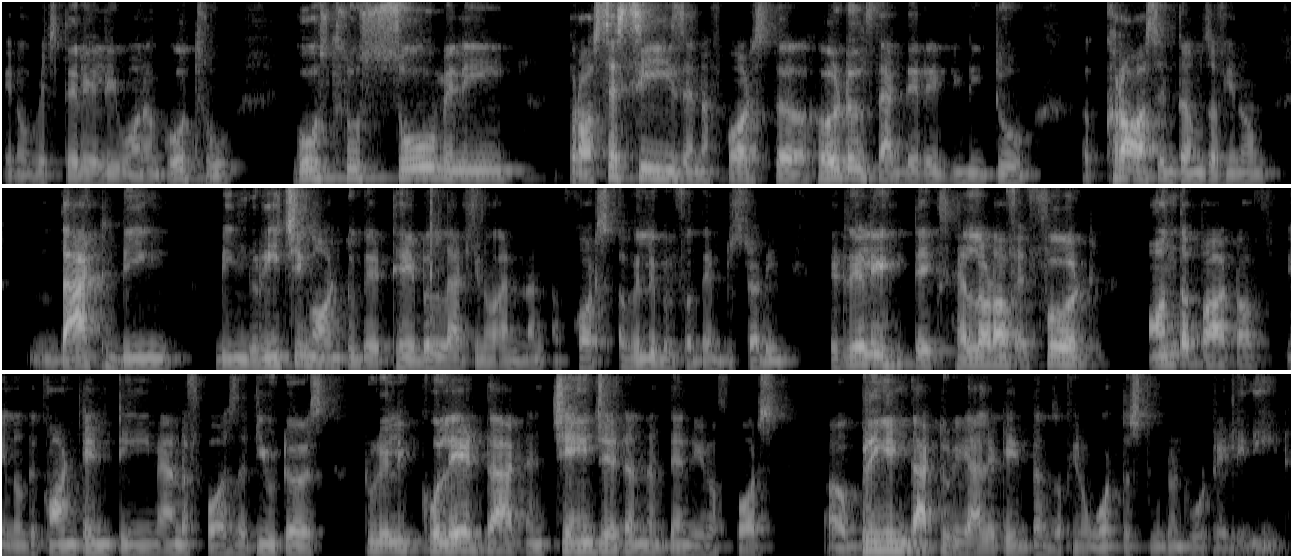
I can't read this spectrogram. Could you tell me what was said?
you know, which they really want to go through, goes through so many processes and, of course, the hurdles that they really need to cross in terms of, you know, that being being reaching onto their table that you know and, and, of course available for them to study it really takes a lot of effort on the part of you know the content team and of course the tutors to really collate that and change it and then you know of course uh, bringing that to reality in terms of you know what the student would really need.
